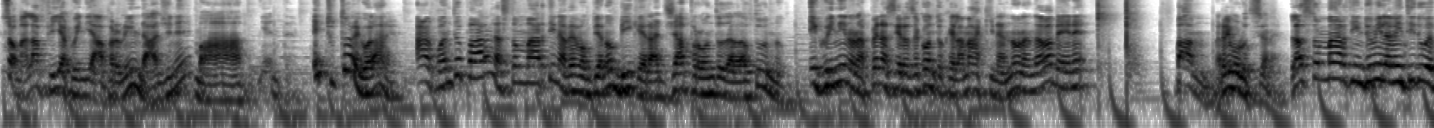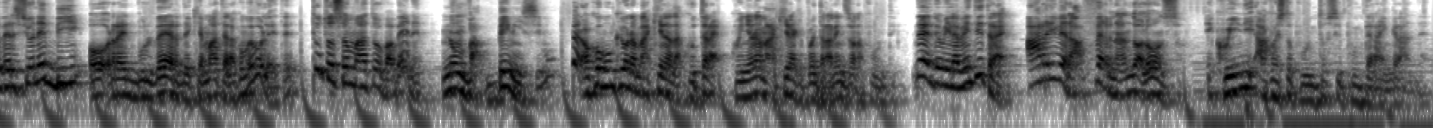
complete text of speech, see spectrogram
Insomma, la FIA quindi apre un'indagine, ma niente. È tutto regolare. A quanto pare la Aston Martin aveva un piano B che era già pronto dall'autunno. E quindi non appena si è resa conto che la macchina non andava bene, Bam! Rivoluzione. L'Aston Martin 2022 versione B, o Red Bull verde, chiamatela come volete, tutto sommato va bene. Non va benissimo, però comunque è una macchina da Q3, quindi una macchina che può entrare in zona punti. Nel 2023 arriverà Fernando Alonso e quindi a questo punto si punterà in grande.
